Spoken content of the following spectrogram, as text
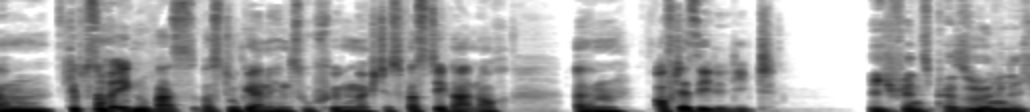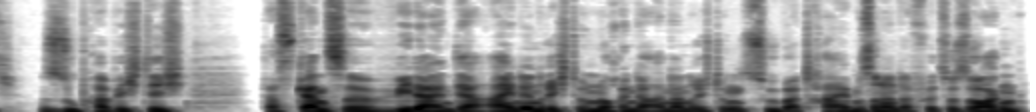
Ähm, Gibt es noch irgendwas, was du gerne hinzufügen möchtest, was dir gerade noch ähm, auf der Seele liegt? Ich finde es persönlich super wichtig, das Ganze weder in der einen Richtung noch in der anderen Richtung zu übertreiben, sondern dafür zu sorgen,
